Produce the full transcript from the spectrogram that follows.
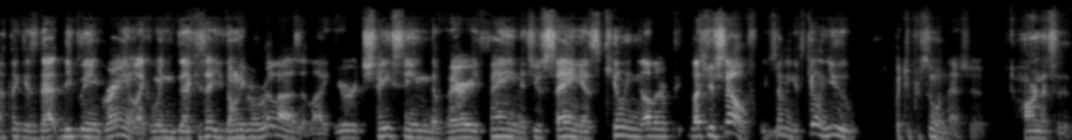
I think it's that deeply ingrained. Like when, like you said, you don't even realize it. Like you're chasing the very thing that you're saying is killing other, like yourself. You're saying it's killing you, but you're pursuing that shit. Harness it.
